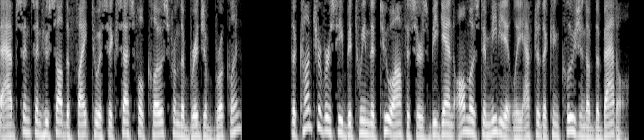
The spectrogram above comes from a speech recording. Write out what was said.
absence and who saw the fight to a successful close from the Bridge of Brooklyn? The controversy between the two officers began almost immediately after the conclusion of the battle.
